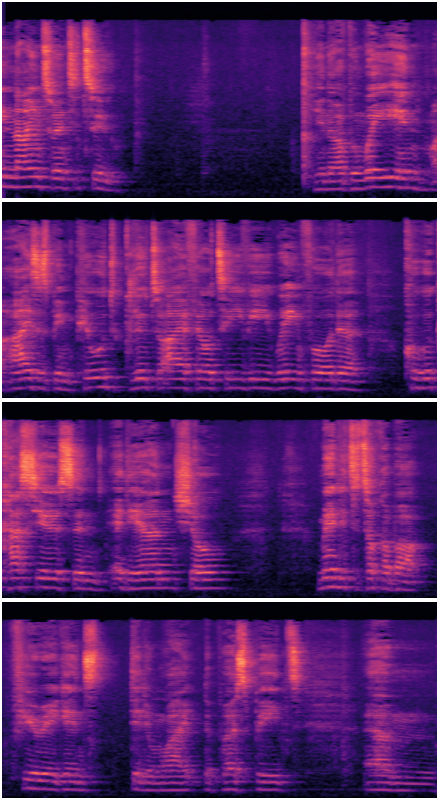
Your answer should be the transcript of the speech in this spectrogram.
9.22. You know, I've been waiting, my eyes has been peeled, glued to IFL TV, waiting for the Kugan Cassius and Eddie Hearn show. Mainly to talk about Fury against Dillian Whyte, the purse bids, um,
